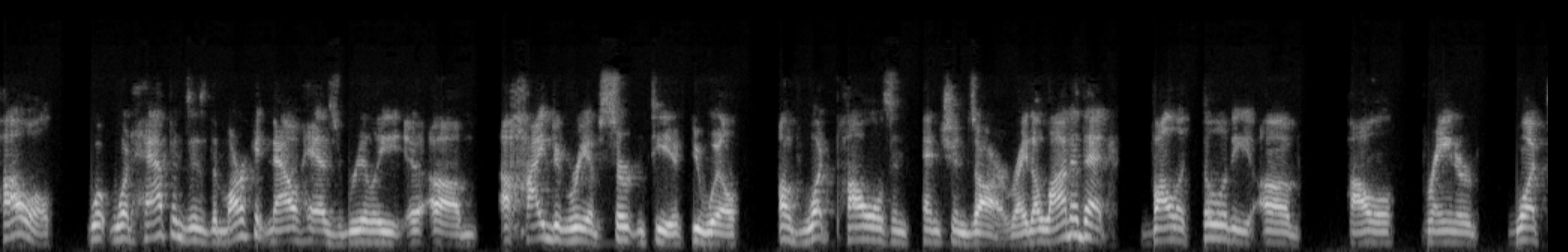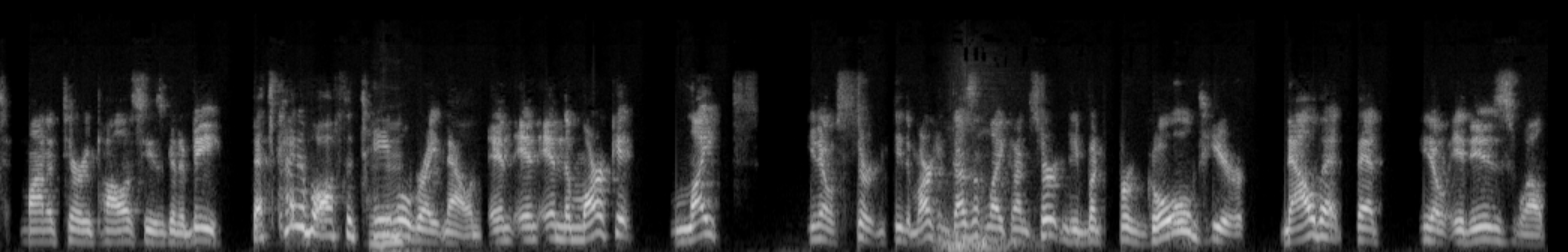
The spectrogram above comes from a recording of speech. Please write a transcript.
Powell, what, what happens is the market now has really um, a high degree of certainty, if you will, of what Powell's intentions are, right? A lot of that volatility of Powell, Brainard, what monetary policy is going to be, that's kind of off the mm-hmm. table mm-hmm. right now. And, and and the market likes, you know, certainty. The market doesn't like uncertainty. But for gold here, now that that you know it is well,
